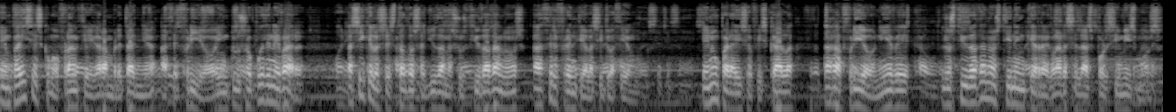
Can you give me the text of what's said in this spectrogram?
En países como Francia y Gran Bretaña hace frío e incluso puede nevar, así que los estados ayudan a sus ciudadanos a hacer frente a la situación. En un paraíso fiscal, haga frío o nieve, los ciudadanos tienen que arreglárselas por sí mismos.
